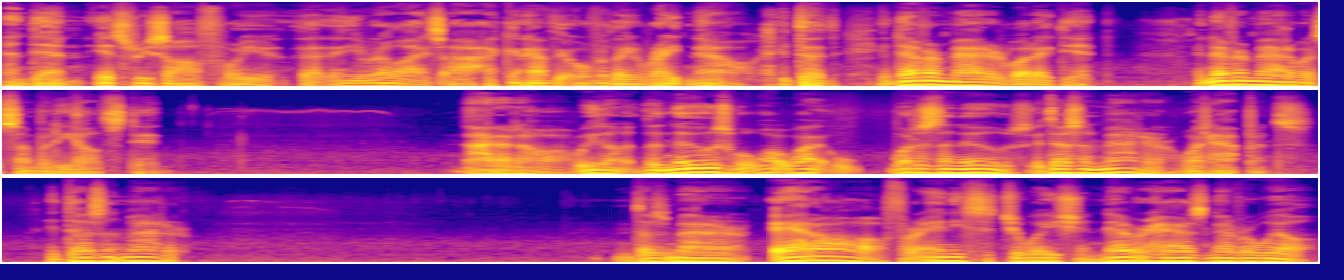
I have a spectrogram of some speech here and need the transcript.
and then it's resolved for you. And you realize, ah, I can have the overlay right now. It, does, it never mattered what I did. It never mattered what somebody else did. Not at all. We don't. The news. What? What? What is the news? It doesn't matter what happens. It doesn't matter. It doesn't matter at all for any situation. Never has. Never will.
